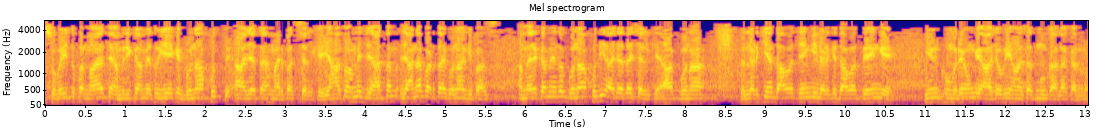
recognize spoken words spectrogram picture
صبح ہی تو فرمایا تھے امریکہ میں تو یہ کہ گناہ خود آ جاتا ہے ہمارے پاس چل کے۔ یہاں تو ہمیں جانا پڑتا ہے گناہ کے پاس۔ امریکہ میں تو گناہ خود ہی آ جاتا ہے چل کے۔ آپ گناہ، لڑکیاں دعوت دیں گی، لڑکے دعوت دیں گے۔ یوں گھوم رہے ہوں گے، آ جاؤ بھی ہمارے ساتھ منہ کالا کر لو۔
